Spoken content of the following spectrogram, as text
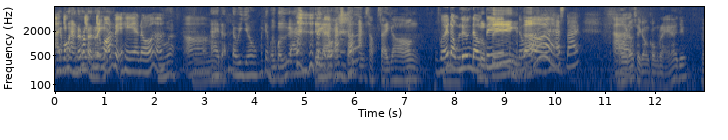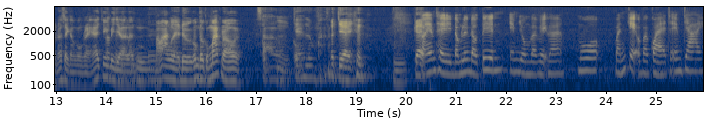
À, Mấy món ăn đó rất những, là những rẻ. món vỉa hè đó hả? Á. Ờ. ai rảnh đâu đi vô mấy cái bự bự ăn tiền đâu ăn hết ăn sập sài gòn Với đồng lương đầu Đầu tiên. tiên. Đúng À. rồi, hashtag. À, hồi đó Sài Gòn còn rẻ chứ hồi đó Sài Gòn còn rẻ chứ Có bây giờ là cũng bảo ăn lề đường không thôi cũng mắc rồi sợ Ừ, chê luôn nó chê Ừ. ok Còn em thì đồng lương đầu tiên em dùng vào việc là mua bánh kẹo và quà cho em trai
